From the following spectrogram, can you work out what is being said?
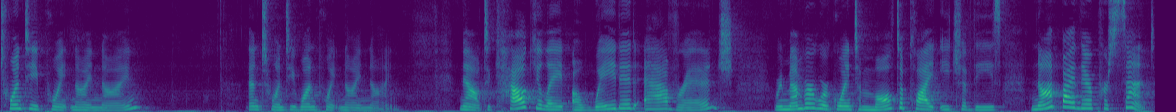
20.99, and 21.99. Now, to calculate a weighted average, Remember, we're going to multiply each of these not by their percent.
